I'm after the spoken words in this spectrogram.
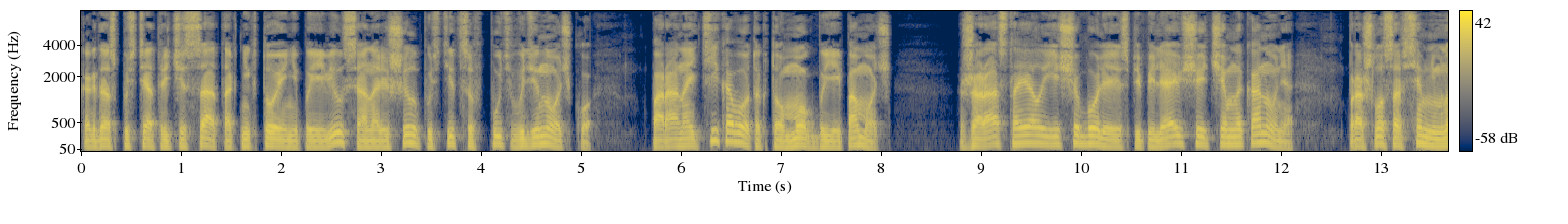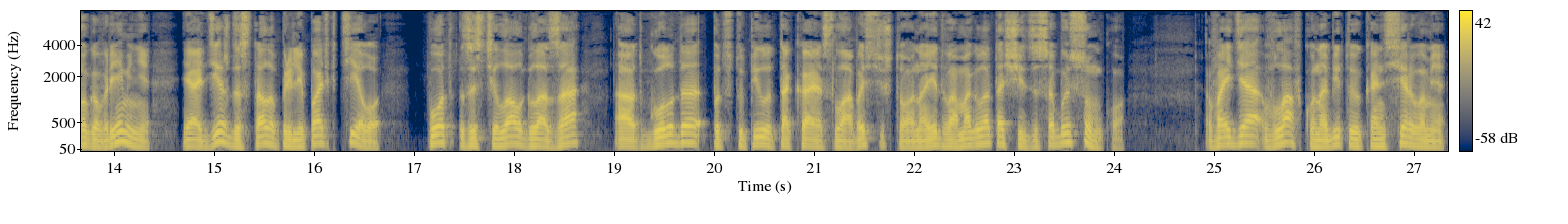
Когда спустя три часа так никто и не появился, она решила пуститься в путь в одиночку. Пора найти кого-то, кто мог бы ей помочь. Жара стояла еще более испепеляющая, чем накануне. Прошло совсем немного времени, и одежда стала прилипать к телу. Пот застилал глаза, а от голода подступила такая слабость, что она едва могла тащить за собой сумку. Войдя в лавку, набитую консервами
